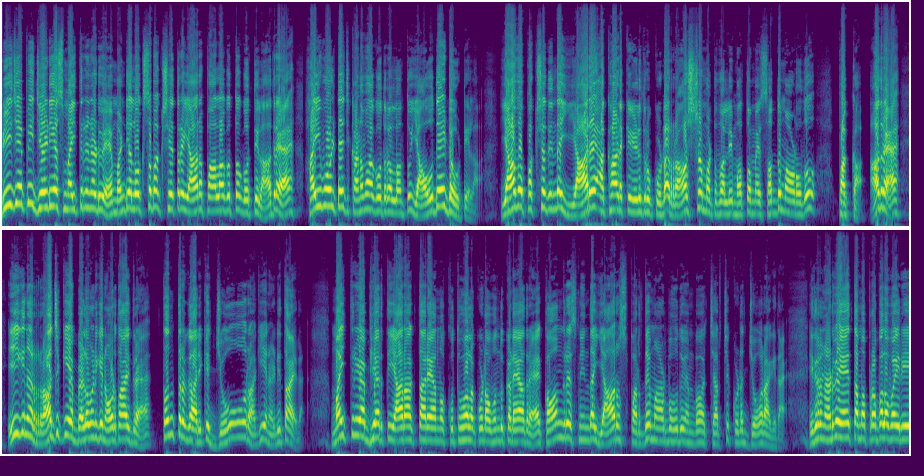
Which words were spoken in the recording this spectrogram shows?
ಬಿಜೆಪಿ ಜೆಡಿಎಸ್ ಮೈತ್ರಿ ನಡುವೆ ಮಂಡ್ಯ ಲೋಕಸಭಾ ಕ್ಷೇತ್ರ ಯಾರ ಪಾಲಾಗುತ್ತೋ ಗೊತ್ತಿಲ್ಲ. ಆದ್ರೆ ಹೈ ವೋಲ್ಟೇಜ್ ಕಣವಾಗೋದ್ರಲ್ಲಂತೂ ಯಾವುದೇ ಡೌಟ್ ಇಲ್ಲ. ಯಾವ ಪಕ್ಷದಿಂದ ಯಾರೇ ಅಖಾಡಕ್ಕೆ ಇಳಿದ್ರೂ ಕೂಡ ರಾಷ್ಟ್ರ ಮಟ್ಟದಲ್ಲಿ ಮತ್ತೊಮ್ಮೆ ಸದ್ದು ಮಾಡೋದು ಪಕ್ಕ. ಆದರೆ ಈಗಿನ ರಾಜಕೀಯ ಬೆಳವಣಿಗೆ ನೋಡ್ತಾ ಇದ್ರೆ ತಂತ್ರಗಾರಿಕೆ ಜೋರಾಗಿ ನಡೀತಾ ಇದೆ. ಮೈತ್ರಿ ಅಭ್ಯರ್ಥಿ ಯಾರಾಗ್ತಾರೆ ಅನ್ನೋ ಕುತೂಹಲ ಕೂಡ ಒಂದು ಕಡೆ ಆದರೆ ಕಾಂಗ್ರೆಸ್ನಿಂದ ಯಾರು ಸ್ಪರ್ಧೆ ಮಾಡಬಹುದು ಎಂಬ ಚರ್ಚೆ ಕೂಡ ಜೋರಾಗಿದೆ. ಇದರ ನಡುವೆ ತಮ್ಮ ಪ್ರಬಲ ವೈರಿ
